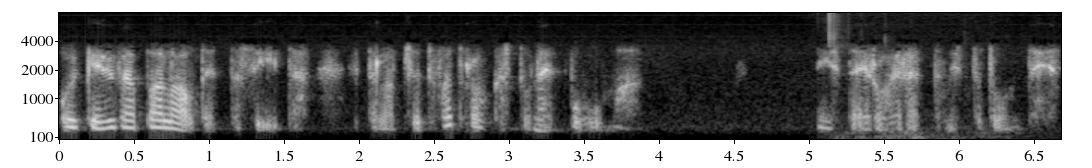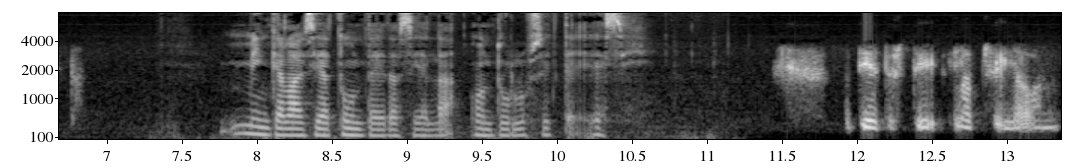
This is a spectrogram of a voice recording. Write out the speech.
oikein hyvää palautetta siitä, että lapset ovat rohkaistuneet puhumaan niistä eroherättämistä tunteista. Minkälaisia tunteita siellä on tullut sitten esiin? No tietysti lapsilla on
